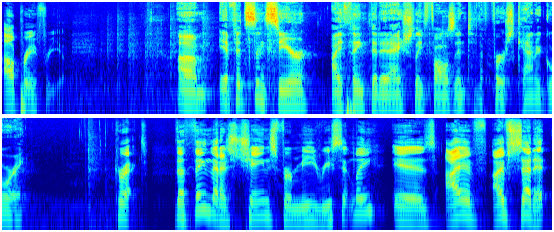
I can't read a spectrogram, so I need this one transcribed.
I'll pray for you. Um, if it's sincere, I think that it actually falls into the first category. Correct. The thing that has changed for me recently is I've I've said it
